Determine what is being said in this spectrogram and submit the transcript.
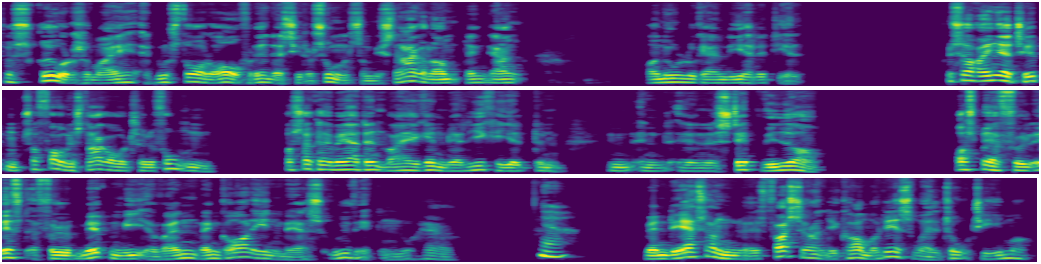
Så skriver du til mig, at nu står du over for den der situation, som vi snakkede om dengang, og nu vil du gerne lige have lidt hjælp. For så ringer jeg til dem, så får vi en snak over telefonen, og så kan det være den vej igennem, jeg lige kan hjælpe dem en, en, en step videre. Også med at følge, efter, at følge med dem i, hvordan, hvordan går det egentlig med jeres udvikling nu her. Ja. Men det er sådan, at første gang de kommer, det er som regel to timer.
